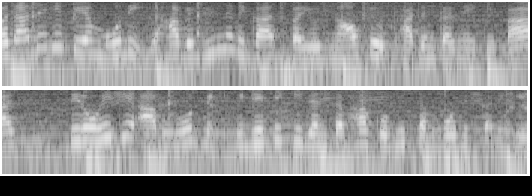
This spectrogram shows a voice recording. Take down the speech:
बता दें कि पीएम मोदी यहाँ विभिन्न विकास परियोजनाओं के उद्घाटन करने के बाद सिरोही के आबू रोड में बीजेपी की जनसभा को भी संबोधित करेंगे।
